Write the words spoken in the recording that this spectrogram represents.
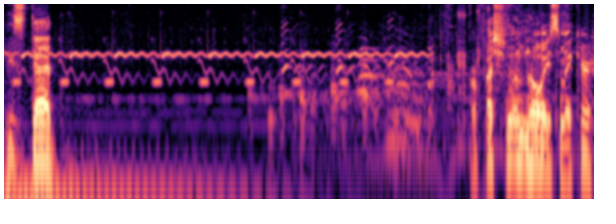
He's dead. Professional noisemaker.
